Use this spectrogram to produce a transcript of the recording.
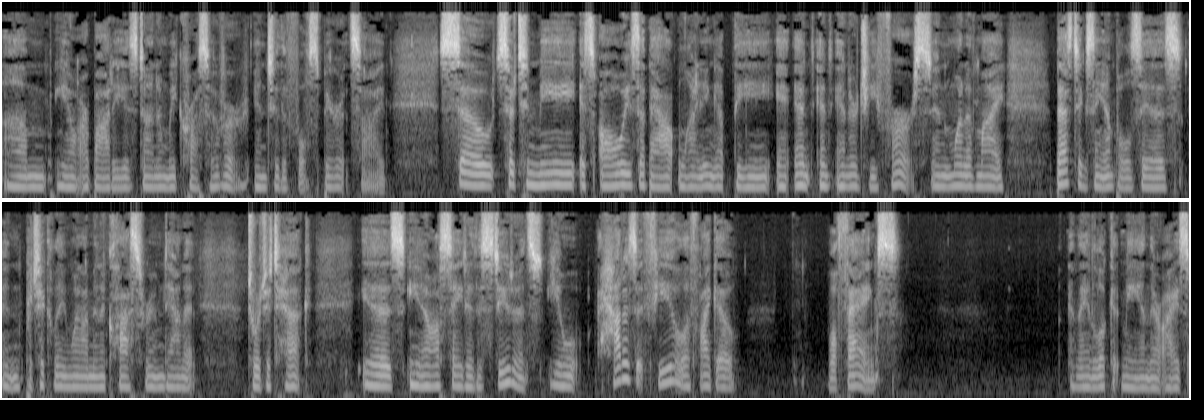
um, you know, our body is done and we cross over into the full spirit side. So, so to me, it's always about lining up the and, and energy first. And one of my best examples is, and particularly when I'm in a classroom down at Georgia Tech, is, you know, I'll say to the students, you know, how does it feel if I go, well, thanks. And they look at me and their eyes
